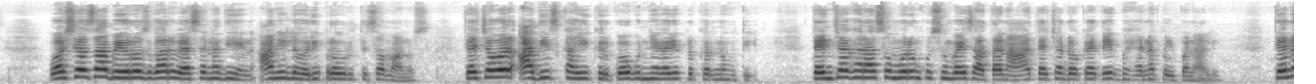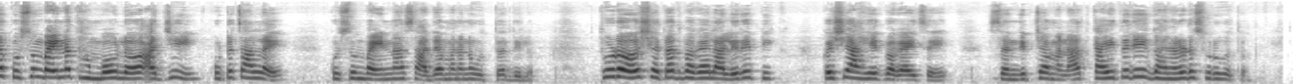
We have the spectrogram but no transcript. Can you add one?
वर्षाचा बेरोजगार व्यसनाधीन आणि लहरी प्रवृत्तीचा माणूस. त्याच्यावर आधीच काही किरकोळ गुन्हेगारी प्रकरणं होती. त्यांच्या घरासमोरून कुसुमबाई जाताना त्याच्या डोक्यात एक भयानक कल्पना आली. त्यानं कुसुमबाईंना थांबवलं आजी कुठं चाललंय? कुसुमबाईंना साध्या मनानं उत्तर दिलं. थोडं शेतात बघायला आले रे पीक. कशी आहेत बघायचे? संदीपच्या मनात काहीतरी घाणरड सुरू होतं.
